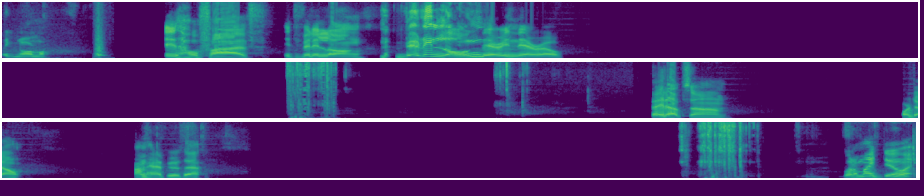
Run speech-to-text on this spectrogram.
like normal. It's hole five. It's very long, Very long. very narrow. Fade up some. Um, or don't. I'm happy with that. What am I doing?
